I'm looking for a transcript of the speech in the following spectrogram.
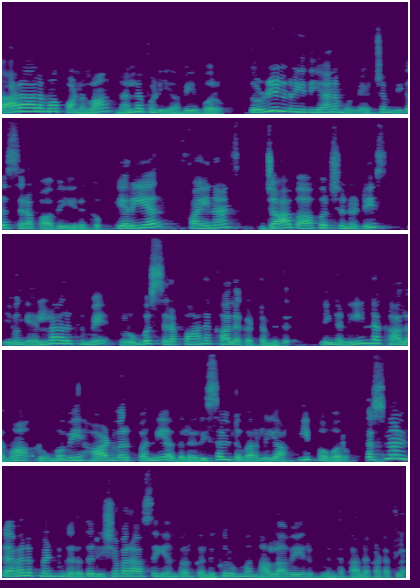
தாராளமாக பண்ணலாம். நல்லபடியாகவே வரும். தொழில் ரீதியான முன்னேற்றம் மிக சிறப்பாகவே இருக்கும். கெரியர் ஃபைனான்ஸ் ஜாப் ஆப்பர்ச்சுனிட்டிஸ் இவங்க எல்லாருக்குமே ரொம்ப சிறப்பான காலகட்டம் இது. நீங்கள் நீண்ட காலமாக ரொம்பவே ஹார்ட் ஒர்க் பண்ணி அதில் ரிசல்ட் வரலையா? இப்போ வரும். பர்சனல் டெவலப்மெண்ட்ங்கிறது ரிஷபராசி என்பர்களுக்கு ரொம்ப நல்லாவே இருக்கும் இந்த காலகட்டத்தில்.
